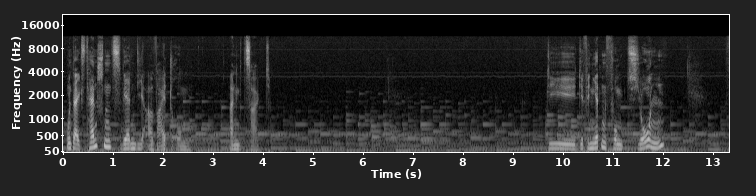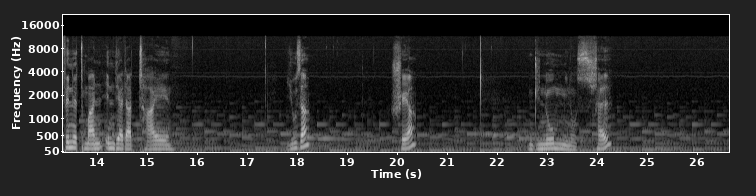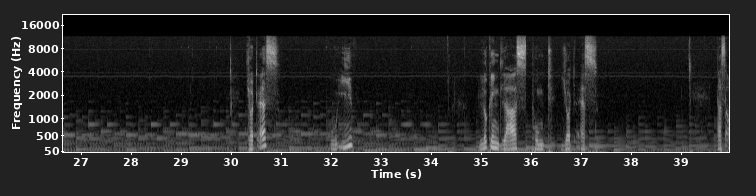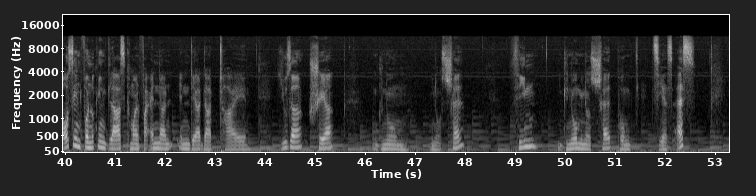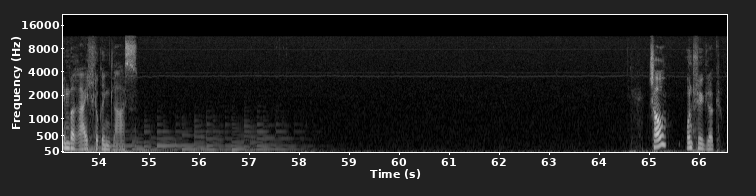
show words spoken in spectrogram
Unter Extensions werden die Erweiterungen angezeigt. Die definierten Funktionen findet man in der Datei User Share GNOME-Shell JS, UI, lookingglass.js. Das Aussehen von Looking Glass kann man verändern in der Datei user share gnome-shell theme gnome-shell.css im Bereich Looking Ciao und viel Glück!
